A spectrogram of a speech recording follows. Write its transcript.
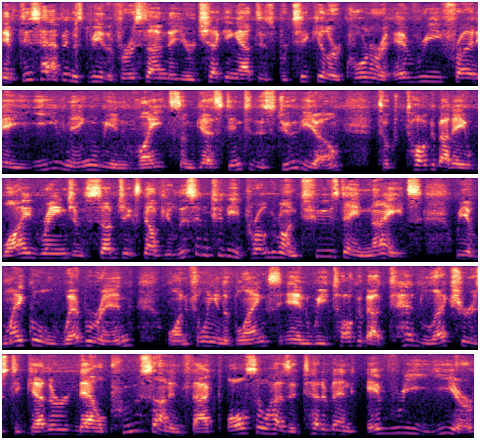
If this happens to be the first time that you're checking out this particular corner every Friday evening, we invite some guests into the studio to talk about a wide range of subjects. Now, if you listen to the program on Tuesday nights, we have Michael Weber in on Filling in the Blanks, and we talk about TED lectures together. Now, Pusan, in fact, also has a TED event every year.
